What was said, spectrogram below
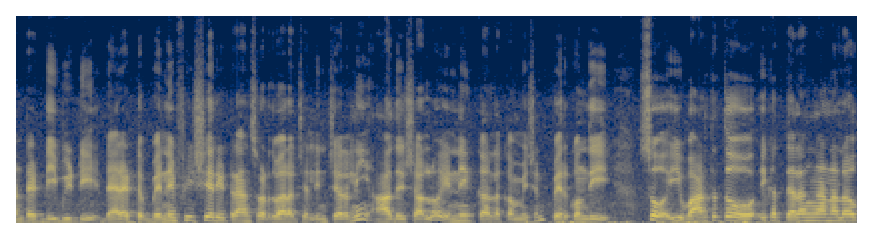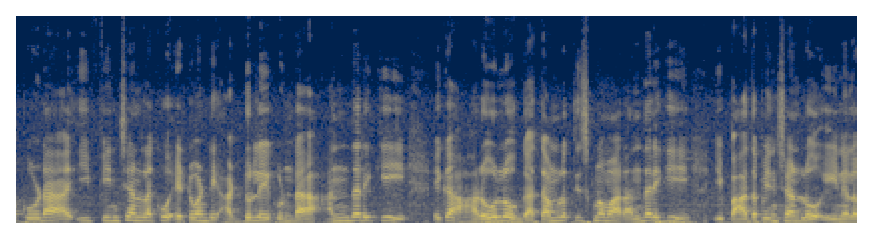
అంటే డీబీటీ డైరెక్ట్ బెనిఫిషియరీ ట్రాన్స్ఫర్ ద్వారా చెల్లించాలని ఆదేశాల్లో ఎన్నికల కమిషన్ పేర్కొంది. సో ఈ వార్తతో ఇక తెలంగాణలో కూడా ఈ పింఛన్లకు ఎటువంటి అడ్డు లేకుండా అందరికీ ఇక అరువులు గతంలో తీసుకున్న వారందరికీ ఈ పాత పింఛన్లు ఈ నెల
